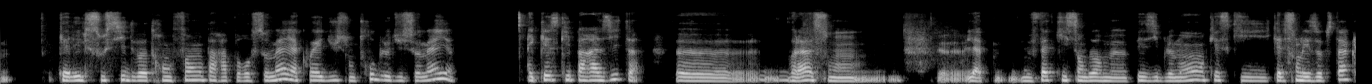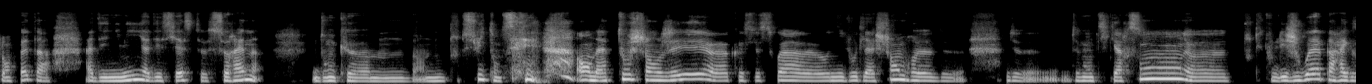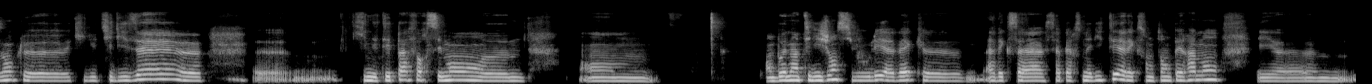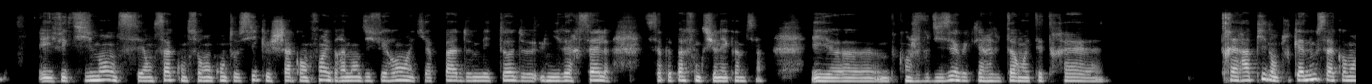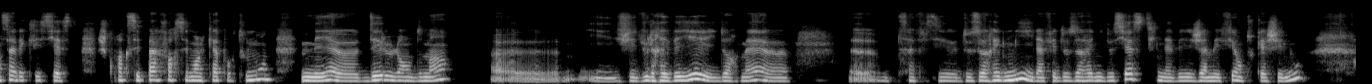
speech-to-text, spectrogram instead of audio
quel est le souci de votre enfant par rapport au sommeil, à quoi est dû son trouble du sommeil, et qu'est-ce qui parasite euh, voilà, son, euh, le fait qu'il s'endorme paisiblement, qu'est-ce qui, quels sont les obstacles en fait à, à des nuits, à des siestes sereines. Donc, euh, ben, nous tout de suite, on sait, on a tout changé, euh, que ce soit au niveau de la chambre de, de, de mon petit garçon, tous les jouets par exemple qu'il utilisait, qui n'étaient pas forcément en en bonne intelligence, si vous voulez, avec euh, avec sa, sa, personnalité, avec son tempérament. Et, euh, et effectivement, c'est en ça qu'on se rend compte aussi que chaque enfant est vraiment différent et qu'il n'y a pas de méthode universelle. Ça peut pas fonctionner comme ça. Et euh, quand je vous disais oui, que les résultats ont été très très rapides, en tout cas nous, ça a commencé avec les siestes. Je crois que c'est pas forcément le cas pour tout le monde, mais euh, dès le lendemain, euh, j'ai dû le réveiller. Il dormait euh, ça faisait deux heures et demie. Il a fait deux heures et demie de sieste qu'il n'avait jamais fait, en tout cas chez nous.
